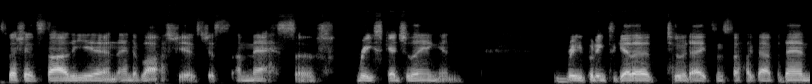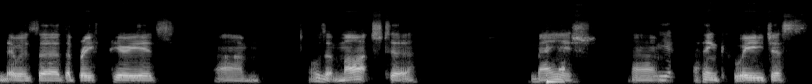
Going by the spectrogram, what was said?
especially at the start of the year and the end of last year, it's just a mess of rescheduling and re-putting together tour dates and stuff like that. But then there was uh, the brief periods. Um, what was it? March to Mayish. Um, Yeah. I think we just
